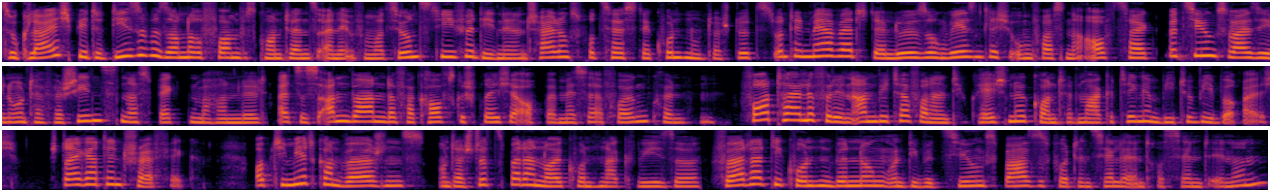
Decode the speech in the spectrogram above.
Zugleich bietet diese besondere Form des Contents eine Informationstiefe, die den Entscheidungsprozess der Kunden unterstützt und den Mehrwert der Lösung wesentlich umfassender aufzeigt bzw. ihn unter verschiedensten Aspekten behandelt, als es anbahnende Verkaufsgespräche auch bei Messe erfolgen könnten. Vorteile für den Anbieter von Educational Content Marketing im B2B-Bereich. Steigert den Traffic. Optimiert Conversions, unterstützt bei der Neukundenakquise, fördert die Kundenbindung und die Beziehungsbasis potenzieller InteressentInnen,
